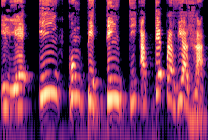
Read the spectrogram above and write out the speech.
Ele é incompetente até para viajar.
